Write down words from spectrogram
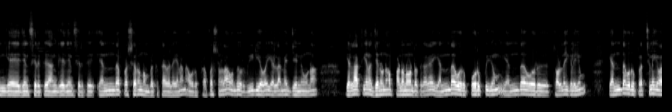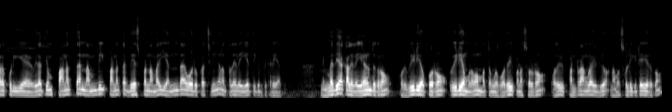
இங்கே ஏஜென்சி இருக்குது அங்கே ஏஜென்சி இருக்குது எந்த ப்ரெஷரும் நம்மளுக்கு தேவையில்லை. ஏன்னா நான் ஒரு ப்ரொஃபஷ்னலாக வந்து ஒரு வீடியோவை எல்லாமே ஜென்யூனாக எல்லாத்தையும் நான் ஜென்யூனாக பண்ணணுன்றதுக்காக எந்த ஒரு பொறுப்பையும் எந்த ஒரு தொல்லைகளையும் எந்த ஒரு பிரச்சனையும் வரக்கூடிய விதத்தையும் பணத்தை நம்பி பணத்தை பேஸ் பண்ண மாதிரி எந்த ஒரு பிரச்சனையும் நான் தலையில் ஏற்றிக்கிறது கிடையாது. நிம்மதியாக காலையில் எழுந்துக்கிறோம் ஒரு வீடியோ போடுறோம் வீடியோ மூலமாக மற்றவங்களுக்கு உதவி பண்ண சொல்கிறோம் உதவி பண்ணுறாங்களோ இல்லையோ நம்ம சொல்லிக்கிட்டே இருக்கோம்.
